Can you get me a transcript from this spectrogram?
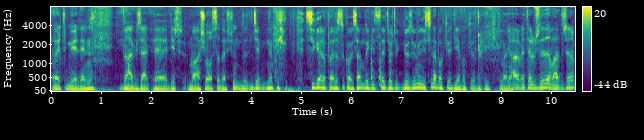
öğretim üyelerinin daha güzel e, bir maaşı olsa da şunu da cebine bir sigara parası koysam da gitse çocuk gözümün içine bakıyor diye bakıyordur büyük ihtimalle. Ya meteorolojide de vardı canım.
